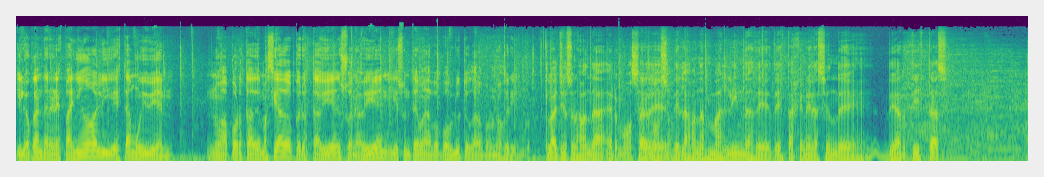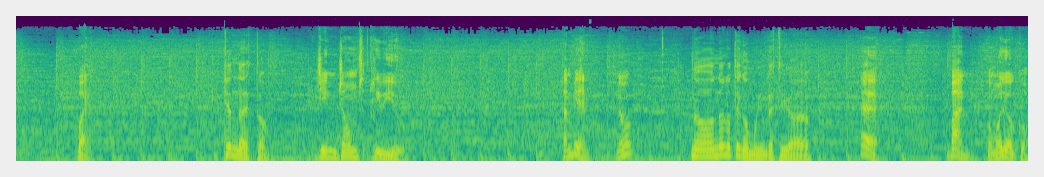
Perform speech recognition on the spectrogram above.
y lo cantan en español y está muy bien. No aporta demasiado, pero está bien, suena bien y es un tema de Papos Blues tocado por unos gringos. Clutch es una banda hermosa, de, las bandas más lindas de, de esta generación de, de artistas. Bueno, ¿Qué onda esto? Jim Jones Review. También, ¿no? No, no lo tengo muy investigado. Eh, van, como loco.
